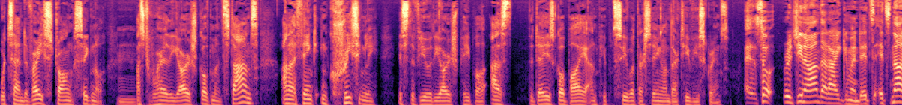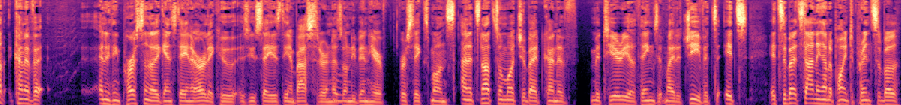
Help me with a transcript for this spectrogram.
would send a very strong signal mm. as to where the Irish government stands. And I think increasingly it's the view of the Irish people as the days go by and people see what they're seeing on their TV screens. Uh, so, Regina, on that argument, it's it's not kind of a, anything personal against Dana Erlich, who, as you say, is the ambassador and has mm. only been here for six months. And it's not so much about kind of material things it might achieve. It's it's it's about standing on a point of principle,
